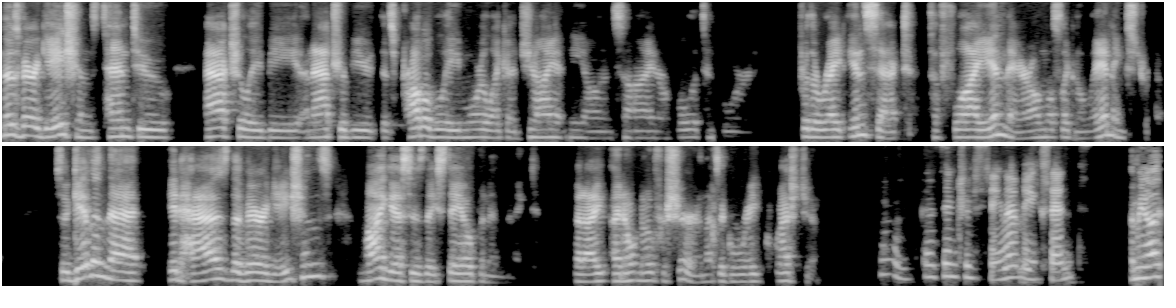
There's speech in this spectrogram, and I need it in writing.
And those variegations tend to actually be an attribute that's probably more like a giant neon sign or bulletin board for the right insect to fly in there, almost like a landing strip. So, given that it has the variegations, my guess is they stay open at night. But I, I don't know for sure, and that's a great question. Hmm, that's interesting. That makes sense. I mean, I,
